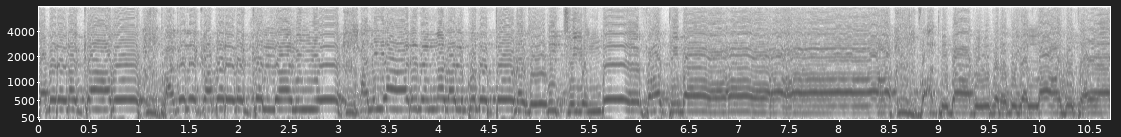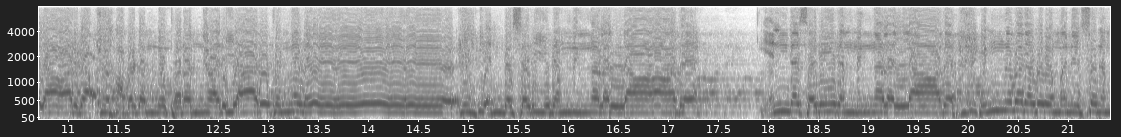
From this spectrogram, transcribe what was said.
കബറടക്കാവോ? പകൽ കബറടക്കല്ല അലിയേ. അലിയാര് നിങ്ങൾ അത്ഭുതത്തോടെ ചോദിച്ചു എന്ത് ഫാത്തിമ? ഫാത്തിബാബി പ്രതികല്ലാഹു തയ്യാലാർക അവിടെ പറഞ്ഞു അലിയാര് തങ്ങളെ എന്റെ ശരീരം നിങ്ങളല്ലാതെ എന്റെ ശരീരം നിങ്ങളല്ലാതെ ഇന്ന് വരെ ഒരു മനുഷ്യനും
